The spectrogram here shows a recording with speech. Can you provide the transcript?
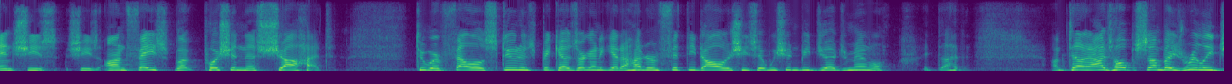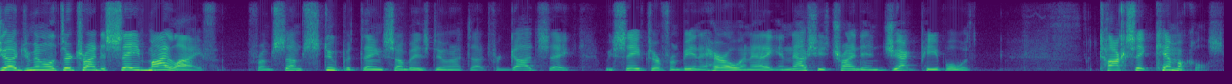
and she's she's on Facebook pushing this shot to her fellow students because they're going to get $150. She said we shouldn't be judgmental. I thought. I'm telling you, I hope somebody's really judgmental if they're trying to save my life from some stupid thing somebody's doing. I thought, for God's sake, we saved her from being a heroin addict, and now she's trying to inject people with toxic chemicals.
